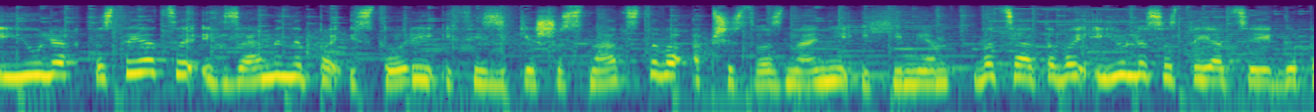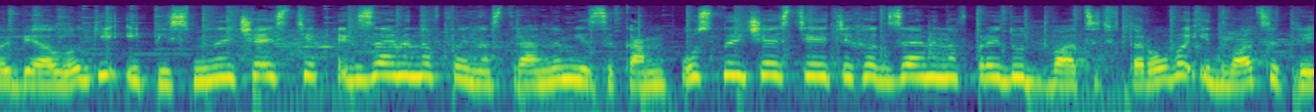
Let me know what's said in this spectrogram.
июля состоятся экзамены по истории и физике. 16 – обществознание и химия. 20 июля состоятся ЕГЭ по биологии и письменной части экзаменов по иностранным языкам. Устные части этих экзаменов пройдут 22 и 23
